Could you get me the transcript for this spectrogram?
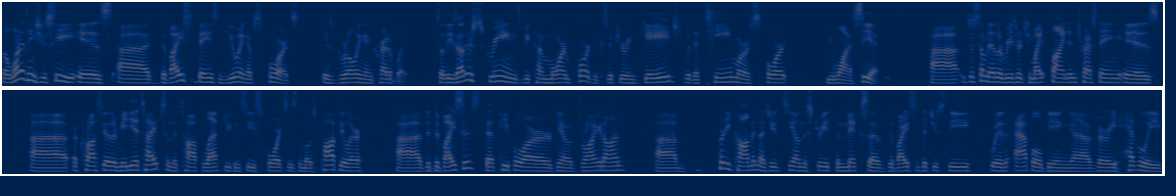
But one of the things you see is uh, device-based viewing of sports is growing incredibly. So these other screens become more important because if you're engaged with a team or a sport, you want to see it. Uh, just some of the other research you might find interesting is uh, across the other media types. In the top left, you can see sports is the most popular. Uh, the devices that people are you know, drawing it on, um, pretty common, as you'd see on the street, the mix of devices that you see with Apple being uh, very heavily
